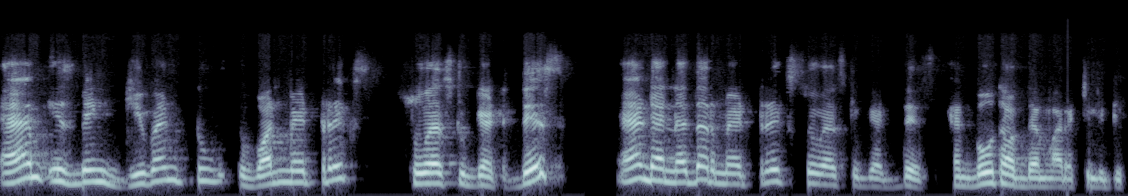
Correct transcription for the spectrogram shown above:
M is being given to one matrix so as to get this and another matrix so as to get this. And both of them are actually different.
